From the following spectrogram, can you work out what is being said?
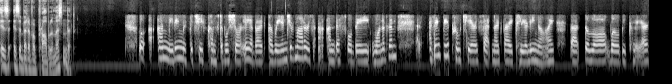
is is a bit of a problem, isn't it? Well, I'm meeting with the Chief Constable shortly about a range of matters, and this will be one of them. I think the approach here is setting out very clearly now that the law will be clear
